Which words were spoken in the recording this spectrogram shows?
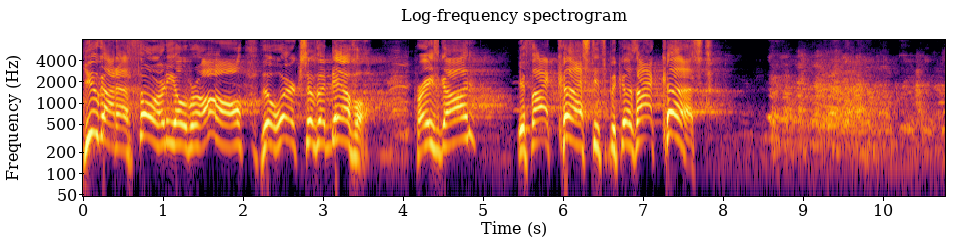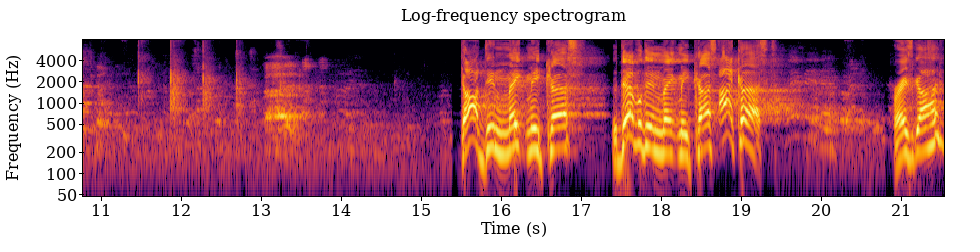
You got authority over all the works of the devil. Praise God. If I cussed, it's because I cussed. God didn't make me cuss. The devil didn't make me cuss. I cussed. Praise God.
